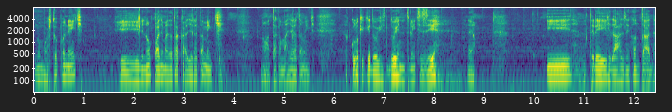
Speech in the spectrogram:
no monstro oponente e ele não pode mais atacar diretamente. Não ataca mais diretamente. Eu coloquei aqui dois, dois nutrientes Z, né? E três dardos encantados.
